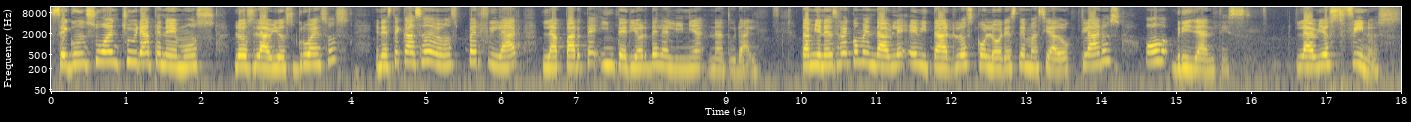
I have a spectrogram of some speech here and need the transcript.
Según su anchura tenemos los labios gruesos. En este caso debemos perfilar la parte interior de la línea natural. También es recomendable evitar los colores demasiado claros o brillantes. Labios finos.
